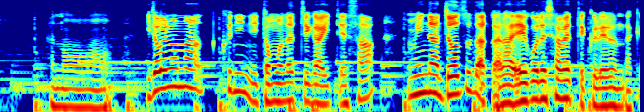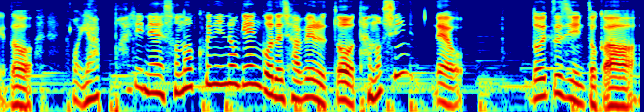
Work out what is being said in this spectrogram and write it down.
うんあのいろいろな国に友達がいてさみんな上手だから英語で喋ってくれるんだけどもうやっぱりねその国の言語で喋ると楽しいんだよ。ドイツ人とか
